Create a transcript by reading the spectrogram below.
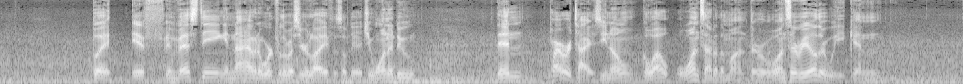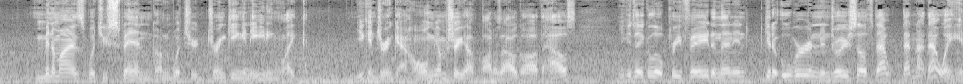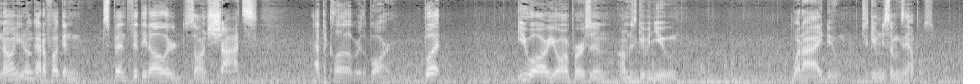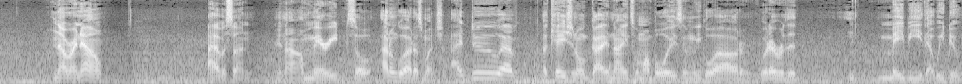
But if investing and not having to work for the rest of your life is something that you want to do, then prioritize. You know, go out once out of the month or once every other week and minimize what you spend on what you're drinking and eating. Like, you can drink at home. I'm sure you have bottles of alcohol at the house you can take a little pre-fade and then in, get an Uber and enjoy yourself that that not that way. You know, you don't gotta fucking spend fifty dollars on shots at the club or the bar. But you are your own person. I'm just giving you what I do. Just giving you some examples. Now, right now, I have a son. You know, I'm married, so I don't go out as much. I do have occasional guy nights with my boys, and we go out or whatever the maybe that we do.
